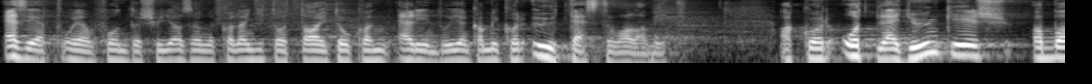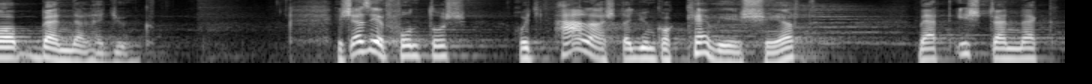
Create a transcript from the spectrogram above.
Ezért olyan fontos, hogy azonokon a nyitott ajtókon elinduljunk, amikor ő tesz valamit. Akkor ott legyünk, és abba benne legyünk. És ezért fontos, hogy hálás legyünk a kevésért, mert Istennek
